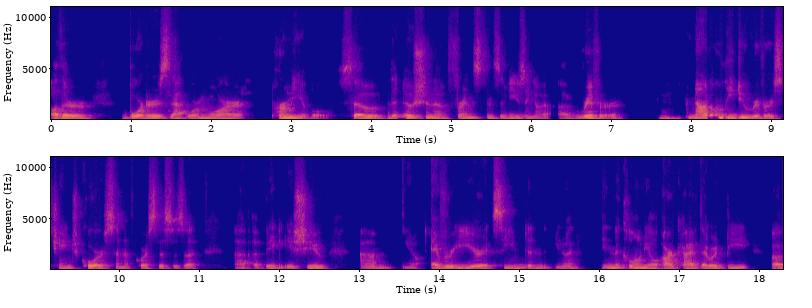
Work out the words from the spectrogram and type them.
other borders that were more permeable. So the notion of, for instance, of using a, a river, mm. not only do rivers change course, and of course this is a a, big issue. Um, you know, every year it seemed, and you know, in the colonial archive there would be a,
